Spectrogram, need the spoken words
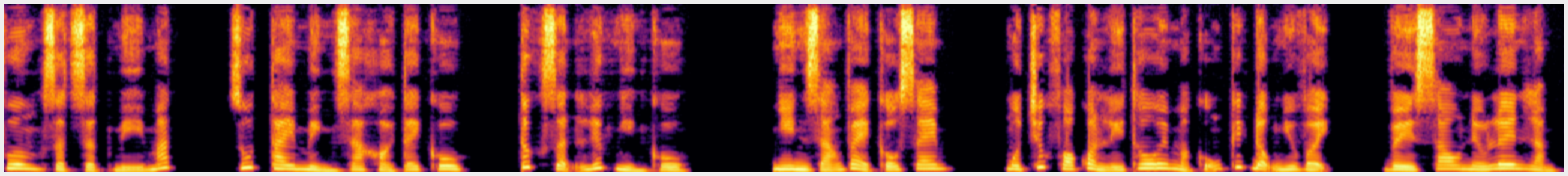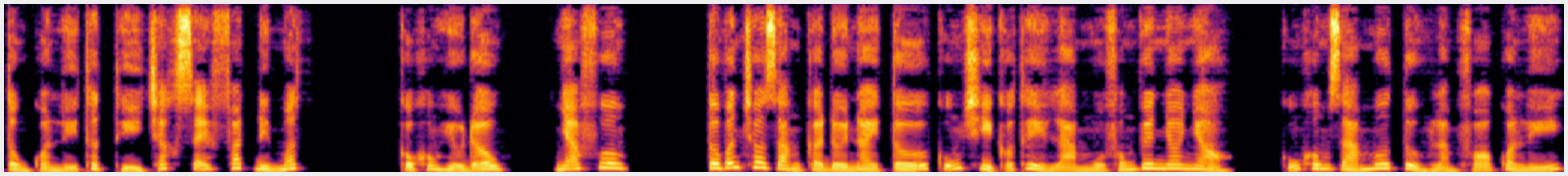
Phương giật giật mí mắt, rút tay mình ra khỏi tay cô, tức giận liếc nhìn cô. Nhìn dáng vẻ cậu xem, một chức phó quản lý thôi mà cũng kích động như vậy, về sau nếu lên làm tổng quản lý thật thì chắc sẽ phát điên mất. Cậu không hiểu đâu, Nhã Phương, tớ vẫn cho rằng cả đời này tớ cũng chỉ có thể làm một phóng viên nho nhỏ, cũng không dám mơ tưởng làm phó quản lý.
